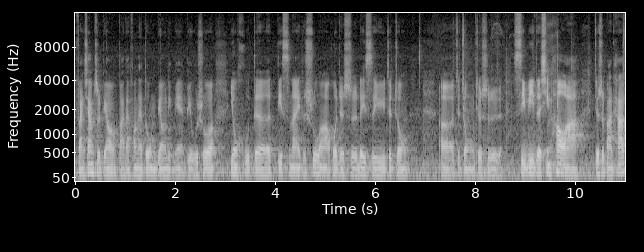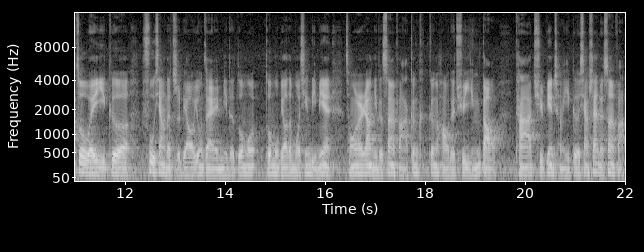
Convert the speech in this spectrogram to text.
反向指标，把它放在多目标里面。比如说用户的 dislike 数啊，或者是类似于这种，呃，这种就是 CV 的信号啊，就是把它作为一个负向的指标，用在你的多目多目标的模型里面，从而让你的算法更更好的去引导。它去变成一个向善的算法，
